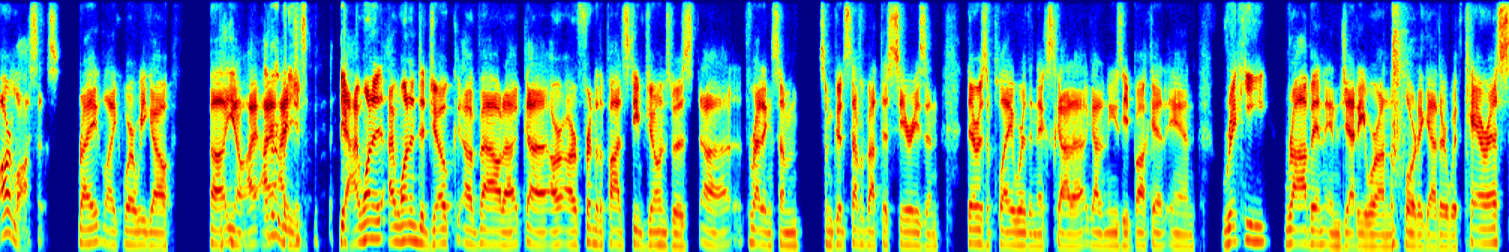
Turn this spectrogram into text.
our losses right? Like where we go, uh, you know, I, I, I just, yeah, I wanted, I wanted to joke about uh, uh, our our friend of the pod, Steve Jones, was uh, threading some some good stuff about this series, and there was a play where the Knicks got a got an easy bucket, and Ricky Rubio and Jetty were on the floor together with Caris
